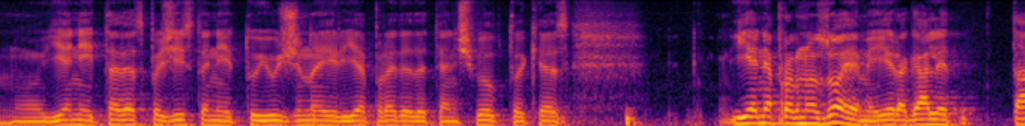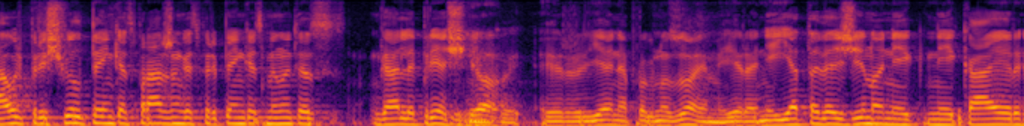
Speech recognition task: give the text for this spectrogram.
nu, jie nei tavęs pažįsta, nei tu jų žinai ir jie pradeda ten švilpti tokias, jie neprognozuojami, jie yra gali tau prišvil penkias pražangas per penkias minutės gali priešininkui. Jo. Ir jie neprognozuojami yra. Nei jie tave žino, nei, nei ką. Ir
